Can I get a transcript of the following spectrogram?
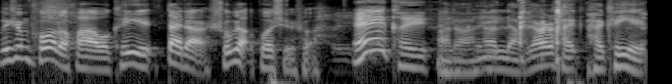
Vision Pro 的话，我可以带点手表过去，是吧？哎，可以可啊，以对吧？那两边还还可以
